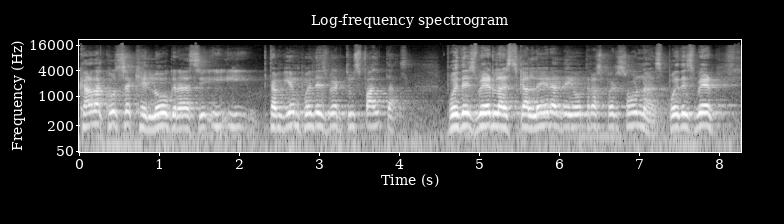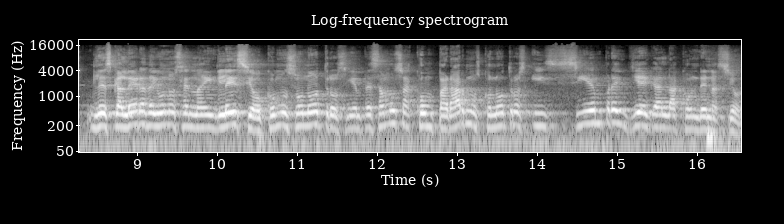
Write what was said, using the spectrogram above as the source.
cada cosa que logras y, también puedes ver tus faltas. Puedes ver la escalera de otras personas, puedes ver la escalera de unos en la iglesia o cómo son otros y empezamos a compararnos con otros y siempre llega la condenación.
